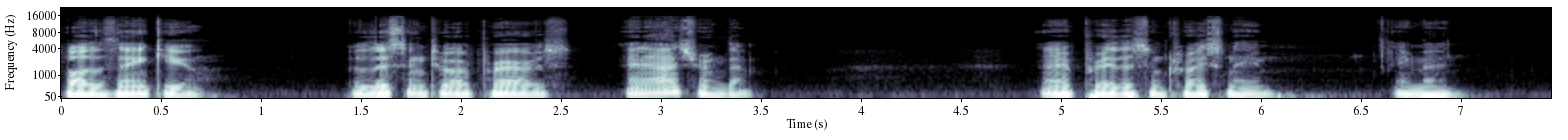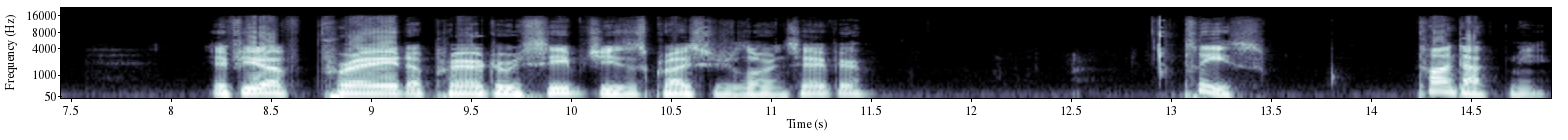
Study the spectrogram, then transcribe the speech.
Father, thank you listening to our prayers and answering them. And I pray this in Christ's name. Amen. If you have prayed a prayer to receive Jesus Christ as your Lord and Savior, please contact me.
